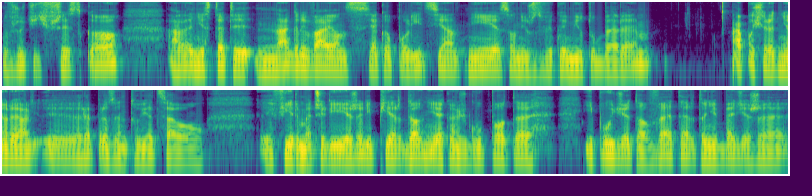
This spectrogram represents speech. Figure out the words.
wrzucić wszystko, ale niestety nagrywając jako policjant nie jest on już zwykłym youtuberem, a pośrednio reprezentuje całą firmę, czyli jeżeli pierdolnie jakąś głupotę i pójdzie to w eter, to nie będzie, że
